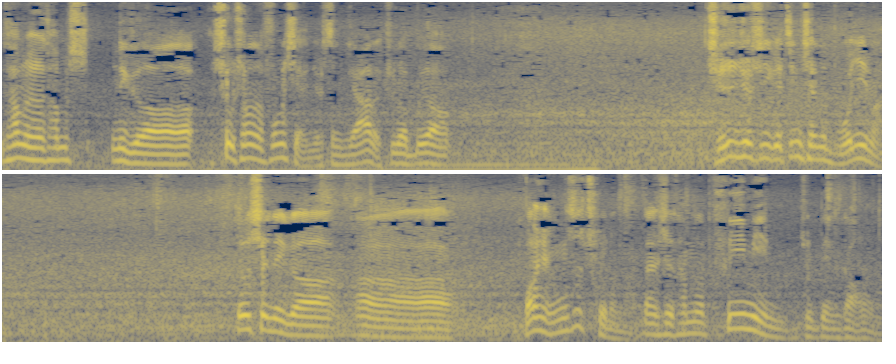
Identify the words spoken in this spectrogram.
他们说，他们是那个受伤的风险就增加了。俱乐部要，其实就是一个金钱的博弈嘛，都是那个呃保险公司出的嘛，但是他们的 premium 就变高了嘛，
